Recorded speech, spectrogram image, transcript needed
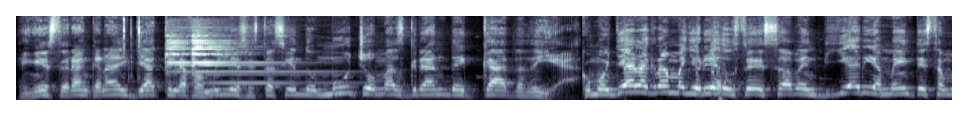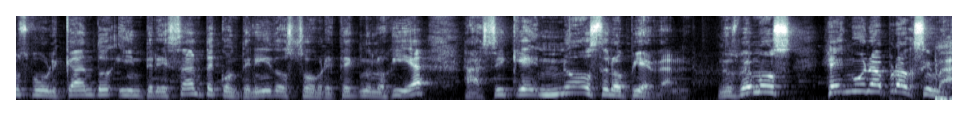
en este gran canal ya que la familia se está haciendo mucho más grande cada día. Como ya la gran mayoría de ustedes saben, diariamente estamos publicando interesante contenido sobre tecnología, así que no se lo pierdan. Nos vemos en una próxima.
